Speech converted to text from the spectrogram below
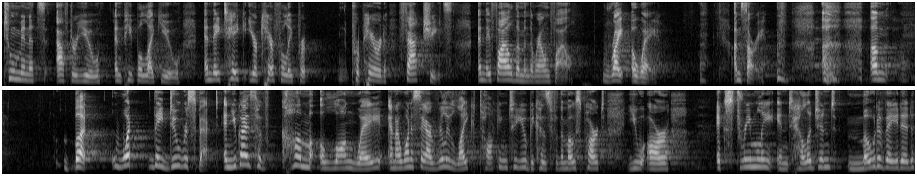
two minutes after you and people like you, and they take your carefully pre prepared fact sheets and they file them in the round file right away. I'm sorry. um, but what they do respect, and you guys have come a long way, and I want to say I really like talking to you because for the most part, you are extremely intelligent, motivated,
